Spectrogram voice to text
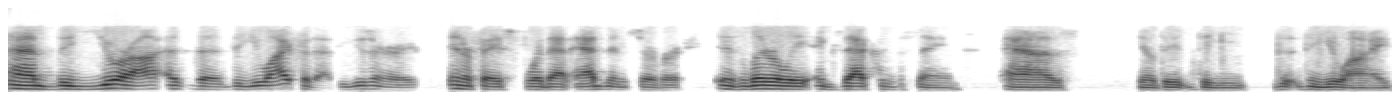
And the URI, uh, the, the UI for that, the user interface for that admin server is literally exactly the same as you know the the the, the UI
